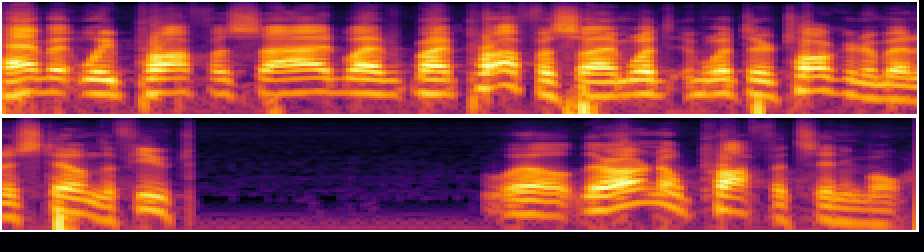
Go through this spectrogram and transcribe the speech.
Haven't we prophesied? By, by prophesying, what, what they're talking about is telling the future. Well, there are no prophets anymore.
